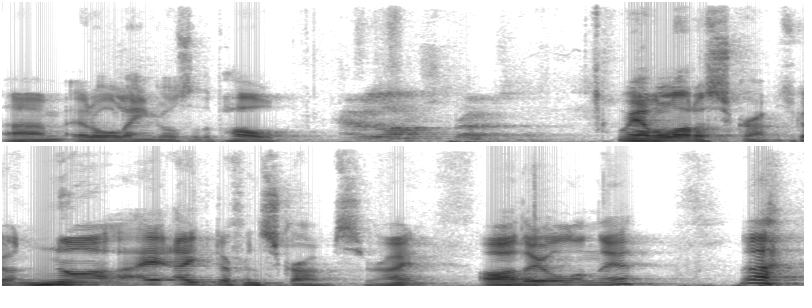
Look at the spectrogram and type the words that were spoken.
um, at all angles of the pole. Lot of scrubs. We have a lot of scrubs. We've got no, eight, eight different scrubs, right? Oh, are they all on there?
